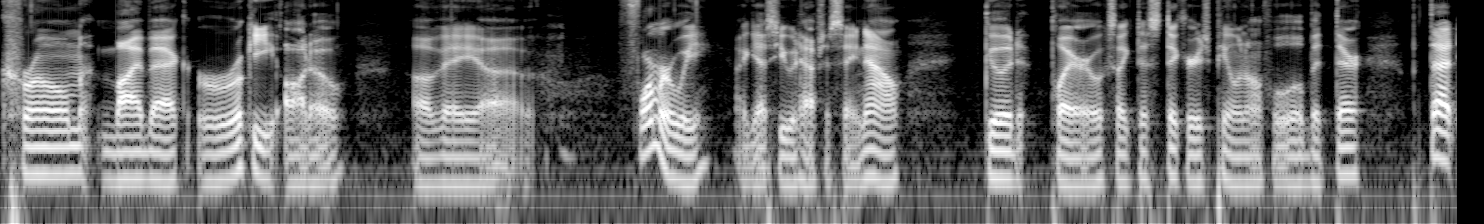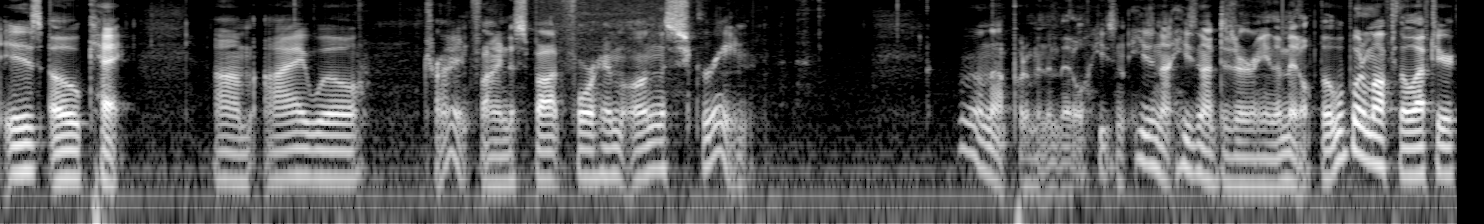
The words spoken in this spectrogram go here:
Chrome buyback rookie auto of a uh, formerly, I guess you would have to say now, good player. It looks like the sticker is peeling off a little bit there, but that is okay. Um, I will try and find a spot for him on the screen. We'll not put him in the middle. He's he's not he's not deserving in the middle, but we'll put him off to the left here.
